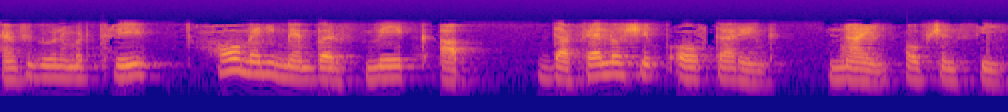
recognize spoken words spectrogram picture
MCQ number three how many members make up The Fellowship of the Ring. 9. Option C.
